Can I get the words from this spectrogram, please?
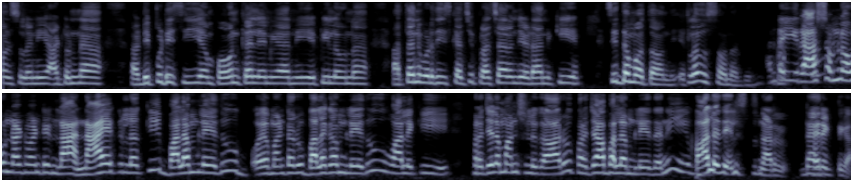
మనుషులని అటున్న డిప్యూటీ సీఎం పవన్ కళ్యాణ్ గారిని ఏపీలో ఉన్న అతన్ని కూడా తీసుకొచ్చి ప్రచారం చేయడానికి సిద్ధమవుతా ఉంది ఎట్లా చూస్తా ఉన్నది దీన్ని? అంటే ఈ రాష్ట్రంలో ఉన్నటువంటి నాయకులకి బలం లేదు ఏమంటారు బలగం లేదు వాళ్ళకి ప్రజల మనుషులు గారు ప్రజాబలం లేదని వాళ్ళు తెలుస్తున్నారు డైరెక్ట్గా.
